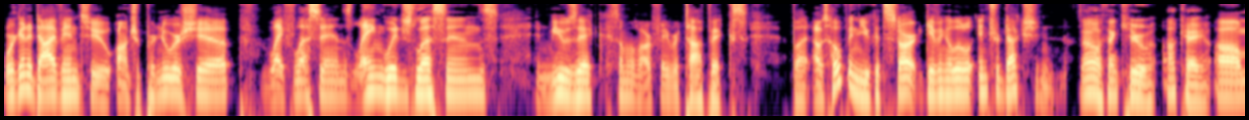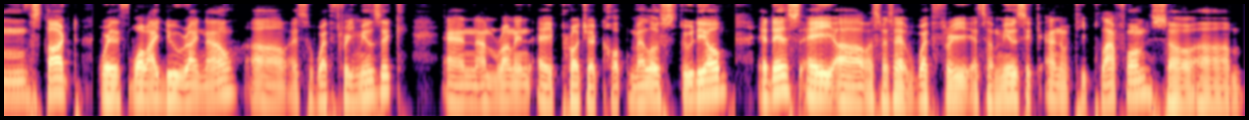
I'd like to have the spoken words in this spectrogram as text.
We're going to dive into entrepreneurship, life lessons, language lessons, and music, some of our favorite topics. But I was hoping you could start giving a little introduction. Oh, thank you. Okay, um, start with what I do right now. Uh, it's Web3 music, and I'm running a project called Melos Studio. It is a, uh, as I said, Web3. It's a music NFT platform. So, um,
